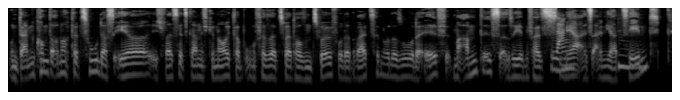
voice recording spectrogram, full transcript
Und dann kommt auch noch dazu, dass er, ich weiß jetzt gar nicht genau, ich glaube ungefähr seit 2012 oder 13 oder so oder 11 im Amt ist, also jedenfalls Lang. mehr als ein Jahrzehnt. Mhm.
